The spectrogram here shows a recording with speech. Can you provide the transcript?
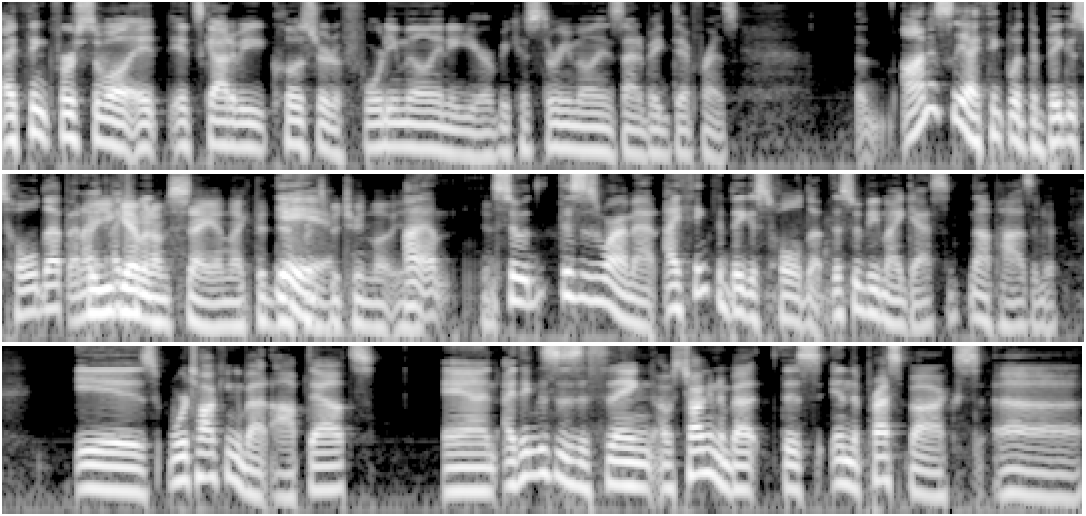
I think first of all, it it's got to be closer to forty million a year because three million is not a big difference. Honestly, I think what the biggest holdup and I, But you I get could what I'm saying, like the difference yeah. between low. I, um, So this is where I'm at. I think the biggest holdup, this would be my guess, not positive, is we're talking about opt outs. And I think this is a thing. I was talking about this in the press box. Uh,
